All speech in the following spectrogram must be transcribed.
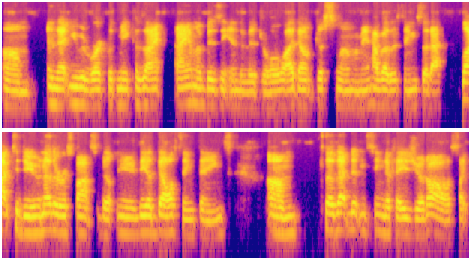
Um and that you would work with me because i i am a busy individual. I don't just swim. I mean i have other things that i like to do and other responsibility you know, the adulting things. Um so that didn't seem to phase you at all. It's like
